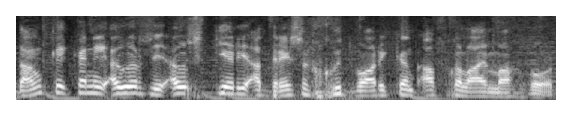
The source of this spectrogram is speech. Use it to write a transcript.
dan kyk kan die ouers die ouers keer die adresse goed waar die kind afgelaai mag word.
